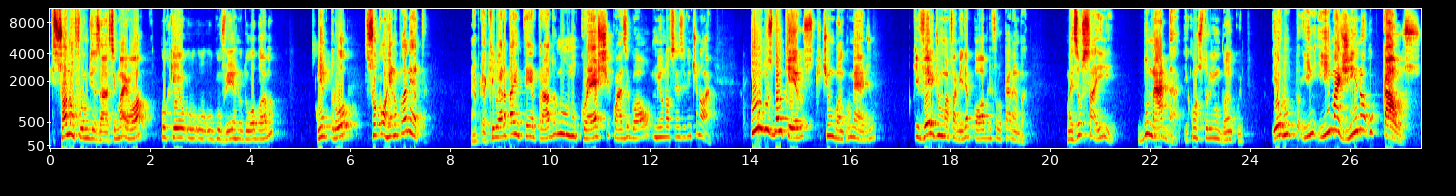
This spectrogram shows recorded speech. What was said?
Que só não foi um desastre maior porque o, o, o governo do Obama entrou socorrendo o planeta. Né? Porque aquilo era para ter entrado num, crash quase igual 1929. Um dos banqueiros, que tinha um banco médio, que veio de uma família pobre, falou: caramba, mas eu saí do nada e construí um banco. Eu não tô, e, e imagina o caos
